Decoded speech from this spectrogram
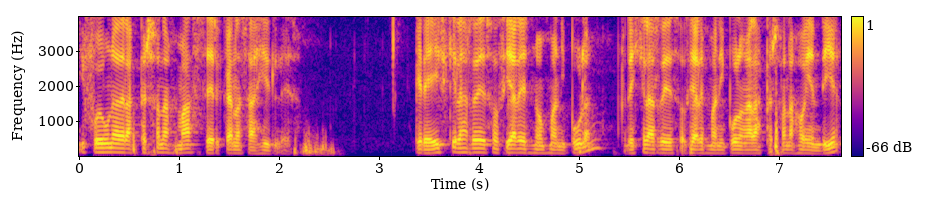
y fue una de las personas más cercanas a Hitler. ¿Creéis que las redes sociales nos manipulan? ¿Creéis que las redes sociales manipulan a las personas hoy en día?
